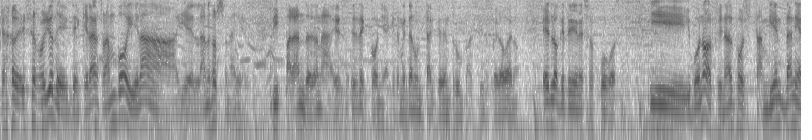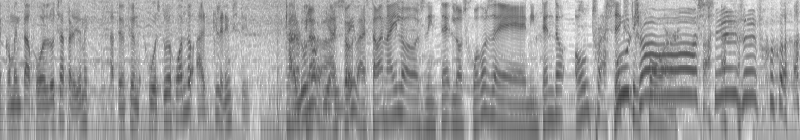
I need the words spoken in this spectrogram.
claro, ese rollo de, de que era Rambo y era y el Arnold Schwarzenegger disparando, una- es, es de coña que te metan un tanque dentro de un pasillo, pero bueno, es lo que tienen esos juegos. Y, y bueno, al final pues también Dani ha comentado juegos de lucha, pero yo me atención, estuve jugando al Killer Instinct. Claro, al 1 claro, y a al eso 2. iba. Estaban ahí los, los juegos de Nintendo Ultra 64. Ultra 64.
